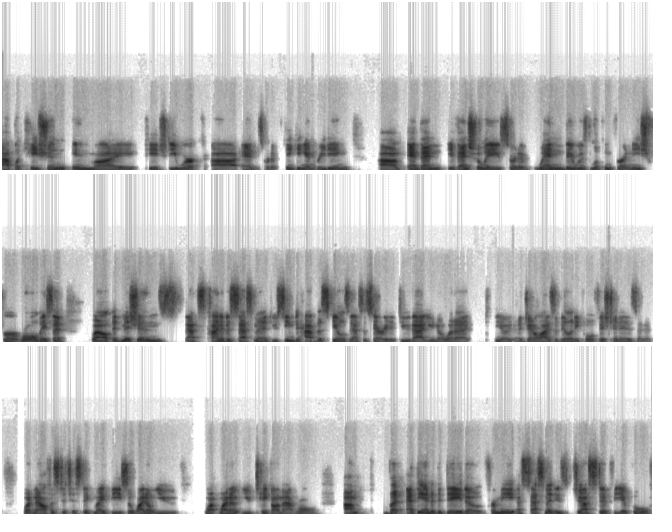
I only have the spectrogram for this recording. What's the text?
application in my PhD work uh, and sort of thinking and reading. Um, and then eventually, sort of when there was looking for a niche for a role, they said, well, admissions, that's kind of assessment. You seem to have the skills necessary to do that. You know what a you know a generalizability coefficient is and what an alpha statistic might be. So why don't you why, why don't you take on that role? Um, but at the end of the day, though, for me, assessment is just a vehicle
